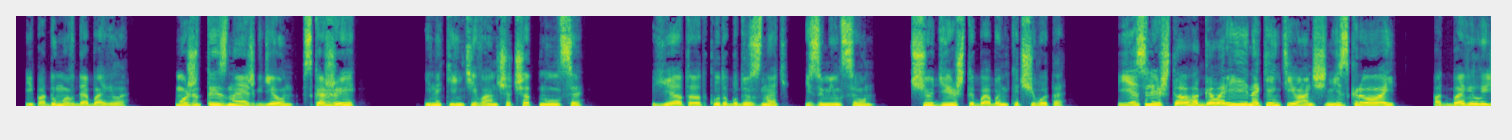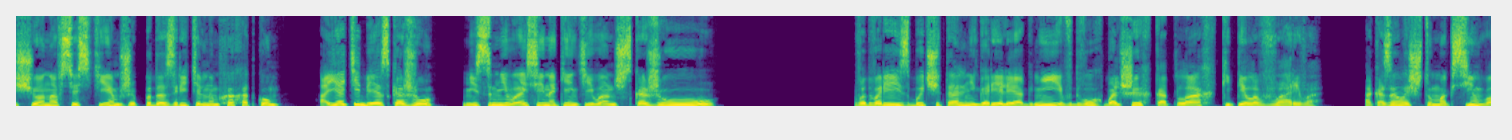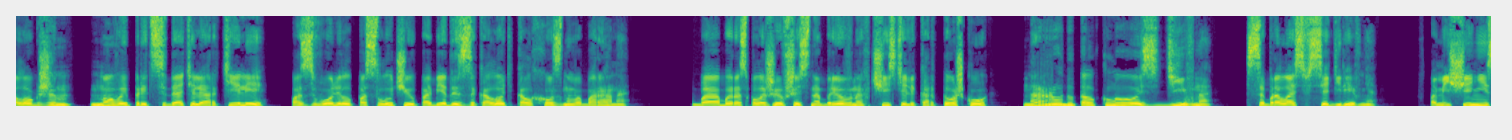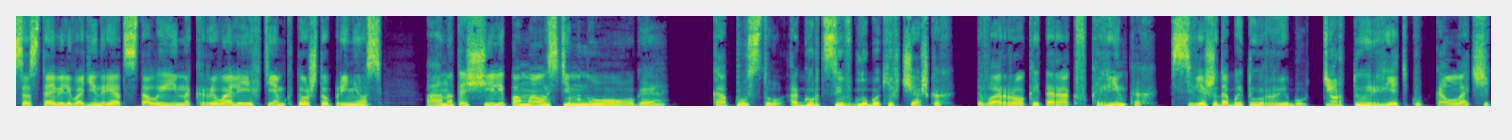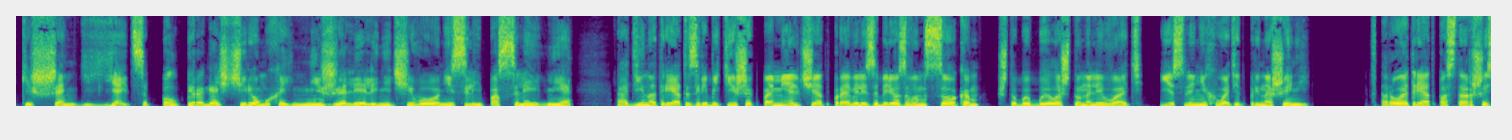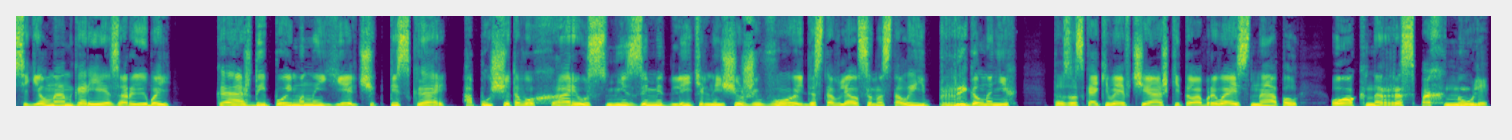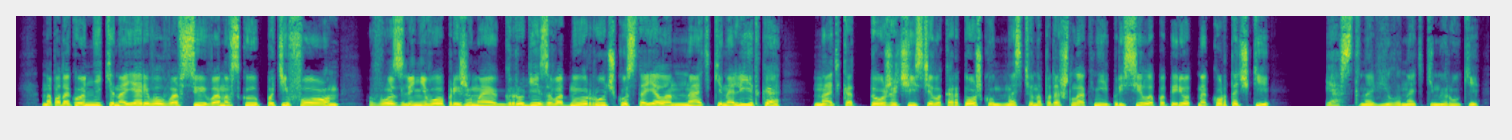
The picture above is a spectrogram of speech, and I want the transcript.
И, подумав, добавила. Может, ты знаешь, где он? Скажи!» Иннокентий Иванович отшатнулся. «Я-то откуда буду знать?» — изумился он. «Чудишь ты, бабонька, чего-то!» «Если что, говори, Иннокентий Иванович, не скрой!» Подбавила еще она все с тем же подозрительным хохотком. «А я тебе скажу! Не сомневайся, Иннокентий Иванович, скажу!» Во дворе избы читальни горели огни, и в двух больших котлах кипело варево. Оказалось, что Максим Волокжин, новый председатель артели, позволил по случаю победы заколоть колхозного барана. Бабы, расположившись на бревнах, чистили картошку. Народу толклось дивно. Собралась вся деревня. В помещении составили в один ряд столы и накрывали их тем, кто что принес. А натащили по малости много. Капусту, огурцы в глубоких чашках, творог и тарак в кринках, свежедобытую рыбу, тертую редьку, калачики, шанги, яйца, полпирога с черемухой, не жалели ничего, несли последнее. Один отряд из ребятишек помельче отправили за березовым соком, чтобы было что наливать, если не хватит приношений. Второй отряд постарше сидел на ангаре за рыбой. Каждый пойманный ельчик, пескарь, а пуще того Хариус незамедлительно, еще живой, доставлялся на столы и прыгал на них — то заскакивая в чашки, то обрываясь на пол, окна распахнули. На подоконнике наяривал во всю Ивановскую патефон. Возле него, прижимая к груди заводную ручку, стояла Надькина Литка. Надька тоже чистила картошку. Настена подошла к ней, присела поперед на корточки и остановила Надькины руки.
